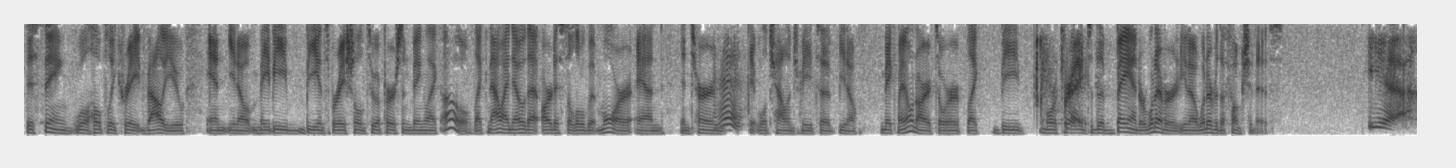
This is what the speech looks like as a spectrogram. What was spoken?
this thing will hopefully create value and, you know, maybe be inspirational to a person being like, oh, like now I know that artist a little bit more. And in turn, mm-hmm. it will challenge me to, you know, make my own art or like be more committed Right. to the band or whatever, you know, whatever the function is. Yeah,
